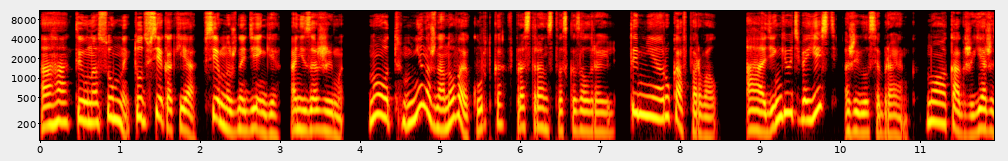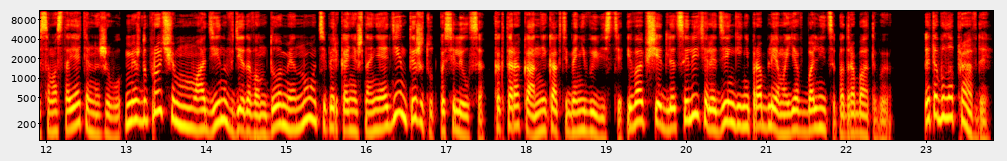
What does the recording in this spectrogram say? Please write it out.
Ага, ты у нас умный. Тут все как я. Всем нужны деньги, а не зажимы. «Ну вот, мне нужна новая куртка в пространство», — сказал Раиль. «Ты мне рукав порвал». «А деньги у тебя есть?» – оживился Брайанг. «Ну а как же, я же самостоятельно живу. Между прочим, один в дедовом доме. Ну, теперь, конечно, не один, ты же тут поселился. Как таракан, никак тебя не вывести. И вообще, для целителя деньги не проблема, я в больнице подрабатываю». Это было правдой.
